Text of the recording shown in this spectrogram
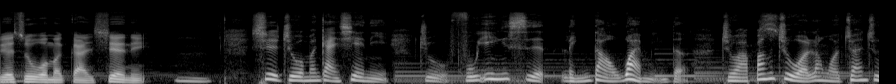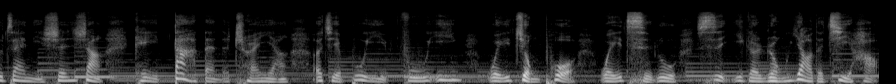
耶稣，我们感谢你。嗯，是主，我们感谢你。主，福音是临到万名的。主啊，帮助我，让我专注在你身上，可以大胆的传扬，而且不以福音为窘迫、为耻辱，是一个荣耀的记号。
